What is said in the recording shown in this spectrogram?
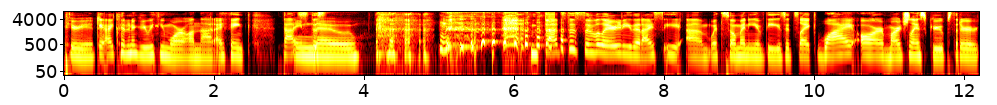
Period. I couldn't agree with you more on that. I think that's I know. that's the similarity that I see um, with so many of these. It's like, why are marginalized groups that are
